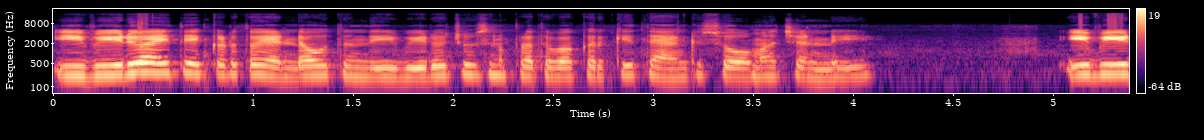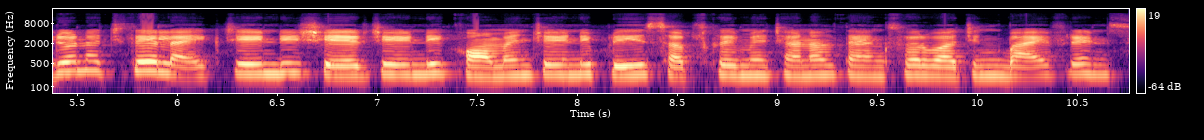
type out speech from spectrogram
ఈ వీడియో అయితే ఇక్కడితో ఎండ్ అవుతుంది. ఈ వీడియో చూసిన ప్రతి ఒక్కరికి థ్యాంక్ యూ సో మచ్ అండి. ఈ వీడియో నచ్చితే లైక్ చేయండి షేర్ చేయండి కామెంట్ చేయండి. Please subscribe my channel thanks for watching bye friends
